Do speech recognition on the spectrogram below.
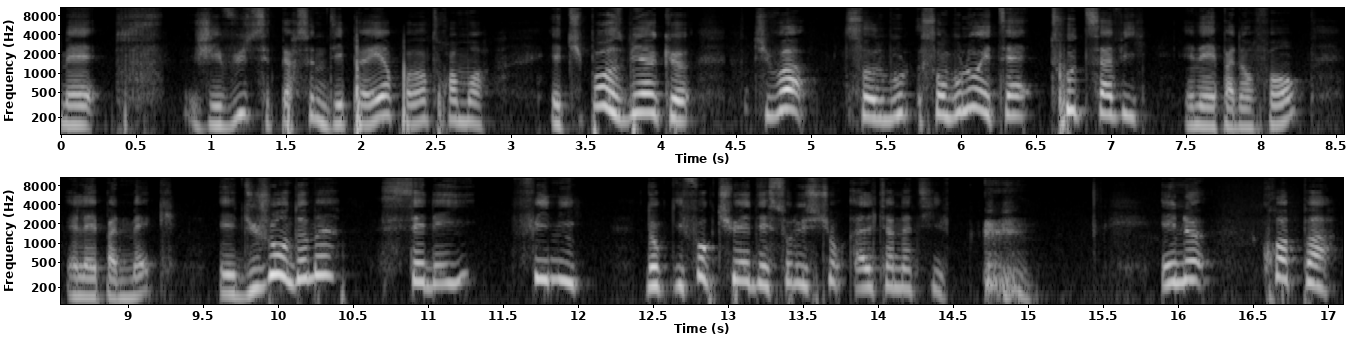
Mais j'ai vu cette personne dépérir pendant trois mois. Et tu penses bien que, tu vois, son, boulot, était toute sa vie. Elle n'avait pas d'enfant, elle n'avait pas de mec, et du jour au lendemain, CDI, fini. Donc il faut que tu aies des solutions alternatives. et ne crois pas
